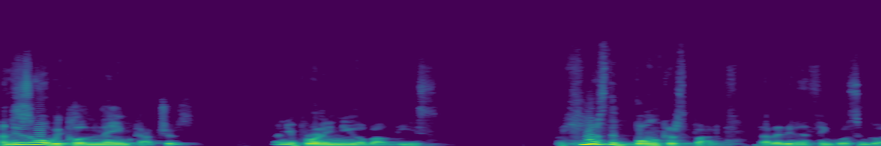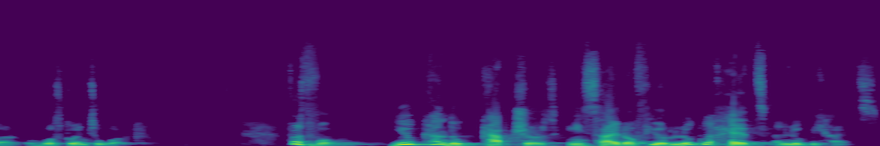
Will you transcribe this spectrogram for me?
And this is what we call name captures. And you probably knew about these. But here's the bonkers part that I didn't think wasn't was going to work. First of all, you can do captures inside of your look aheads and look behinds.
